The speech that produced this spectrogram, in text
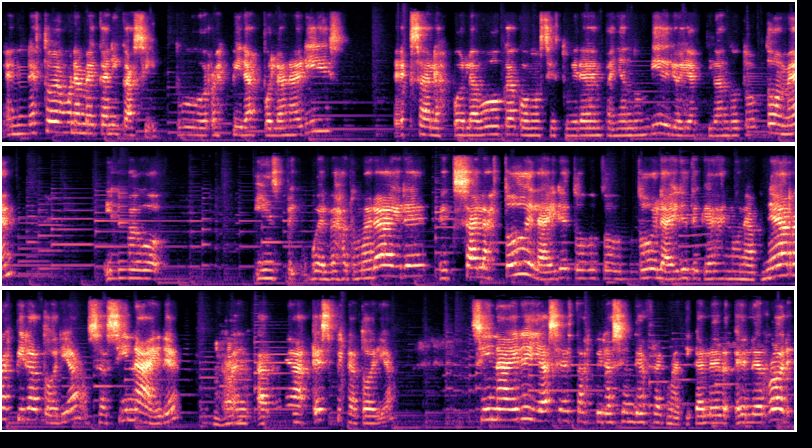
en esto es una mecánica así, tú respiras por la nariz, exhalas por la boca como si estuvieras empañando un vidrio y activando tu abdomen, y luego vuelves a tomar aire, exhalas todo el aire, todo, todo, todo el aire, te quedas en una apnea respiratoria, o sea, sin aire, apnea expiratoria, sin aire y hace esta aspiración diafragmática. El, el error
